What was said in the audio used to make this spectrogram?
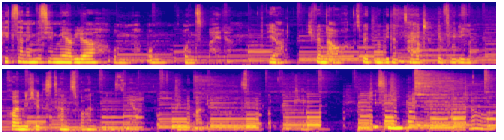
geht es dann ein bisschen mehr wieder um, um uns beide. Ja, ich finde auch, es wird mal wieder Zeit, ja, jetzt wo die räumliche Distanz vorhanden ist. Ja, reden wir mal wieder über uns. Okay. Tschüsschen. Ciao.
